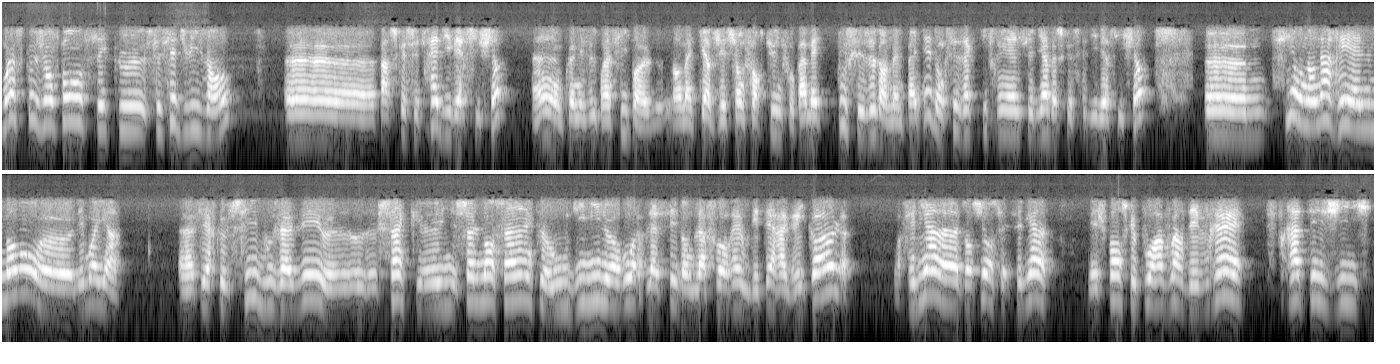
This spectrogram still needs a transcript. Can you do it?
moi ce que j'en pense c'est que c'est séduisant euh, parce que c'est très diversifiant. Hein, vous connaissez le principe euh, en matière de gestion de fortune, il ne faut pas mettre tous ses œufs dans le même panier. Donc ces actifs réels c'est bien parce que c'est diversifiant. si on en a réellement les moyens. C'est-à-dire que si vous avez cinq, seulement 5 ou 10 000 euros à placer dans de la forêt ou des terres agricoles, c'est bien, hein, attention, c'est bien, mais je pense que pour avoir des vraies stratégies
